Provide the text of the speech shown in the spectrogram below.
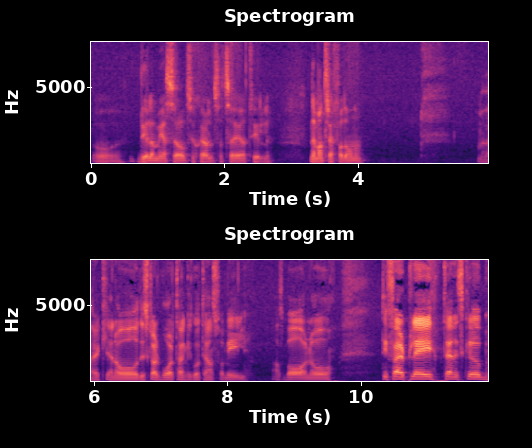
och dela med sig av sig själv så att säga till när man träffade honom. Men verkligen och det är klart vår tanke går till hans familj, hans barn och till Fair Play Tennisklubb.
